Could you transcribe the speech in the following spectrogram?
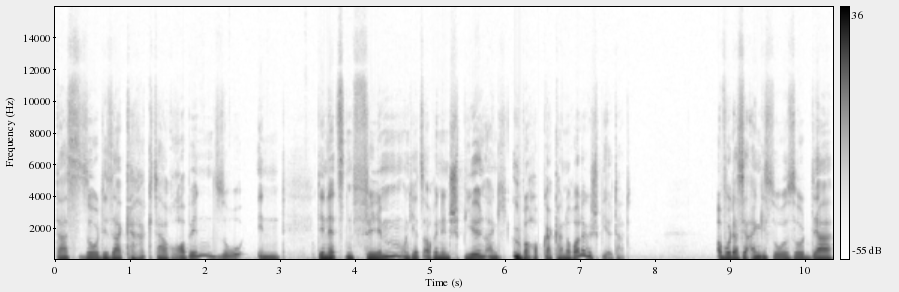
dass so dieser Charakter Robin so in den letzten Filmen und jetzt auch in den Spielen eigentlich überhaupt gar keine Rolle gespielt hat. Obwohl das ja eigentlich so, so der,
